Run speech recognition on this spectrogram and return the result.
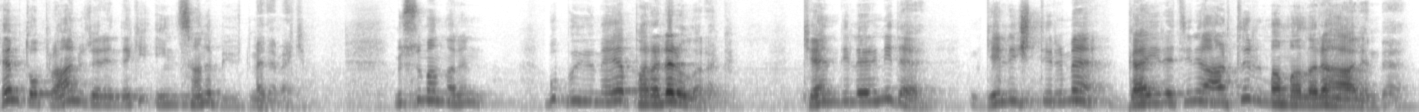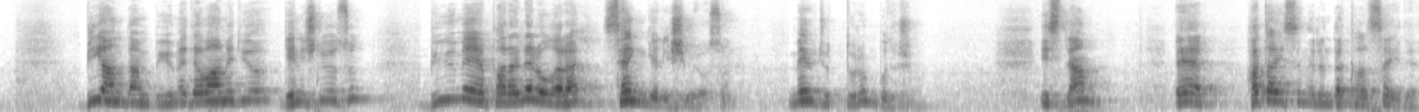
hem toprağın üzerindeki insanı büyütme demek. Müslümanların bu büyümeye paralel olarak kendilerini de geliştirme gayretini artırmamaları halinde bir yandan büyüme devam ediyor, genişliyorsun. Büyümeye paralel olarak sen gelişmiyorsun. Mevcut durum budur. İslam eğer Hatay sınırında kalsaydı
